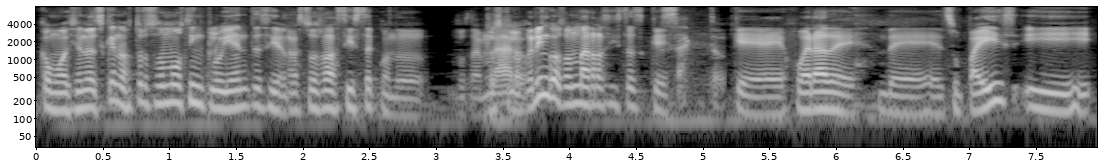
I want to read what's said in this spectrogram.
como diciendo, es que nosotros somos incluyentes y el resto es racista cuando pues, sabemos que los gringos son más racistas que, Exacto. que fuera de, de su país y,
